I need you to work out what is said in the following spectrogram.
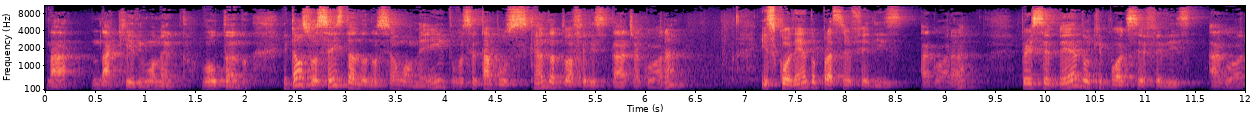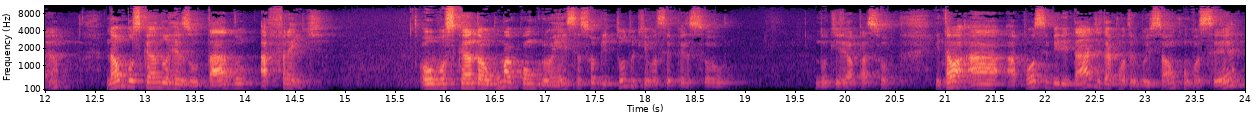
Na, naquele momento, voltando. Então, se você estando no seu momento, você está buscando a tua felicidade agora, escolhendo para ser feliz agora, percebendo o que pode ser feliz agora, não buscando o resultado à frente, ou buscando alguma congruência sobre tudo que você pensou do que já passou. Então, a, a possibilidade da contribuição com você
